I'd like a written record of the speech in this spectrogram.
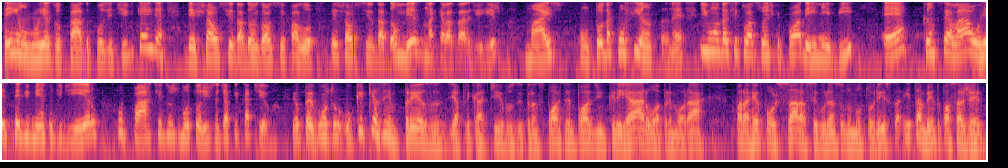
tenha um resultado positivo, que ainda é deixar o cidadão, igual você falou, deixar o cidadão mesmo naquelas áreas de risco, mas com toda a confiança, né? E uma das situações que podem inibir é cancelar o recebimento de dinheiro por parte dos motoristas de aplicativo. Eu pergunto, o que, que as empresas de aplicativos de transporte podem criar ou aprimorar para reforçar a segurança do motorista e também do passageiro.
